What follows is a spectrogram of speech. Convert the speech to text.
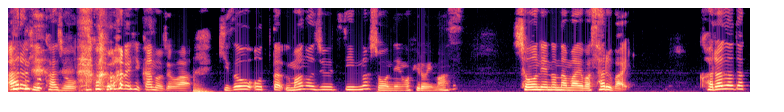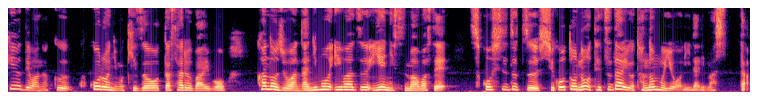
ある日彼女、ある日彼女は、傷を負った馬の獣人の少年を拾います。少年の名前はサルバイ。体だけではなく、心にも傷を負ったサルバイを、彼女は何も言わず家に住まわせ、少しずつ仕事の手伝いを頼むようになりました。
